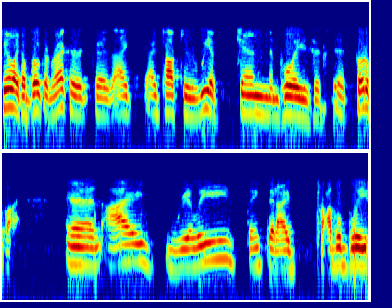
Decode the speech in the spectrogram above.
feel like a broken record because I, I talk to, we have 10 employees at, at Photofy. And I really think that I probably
